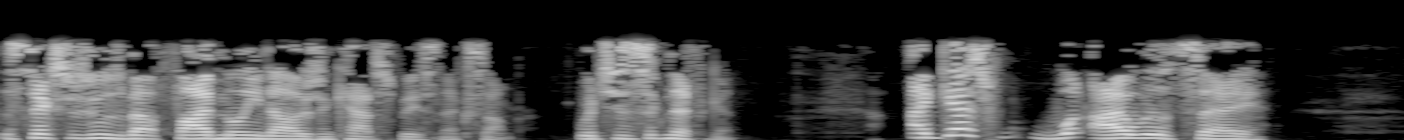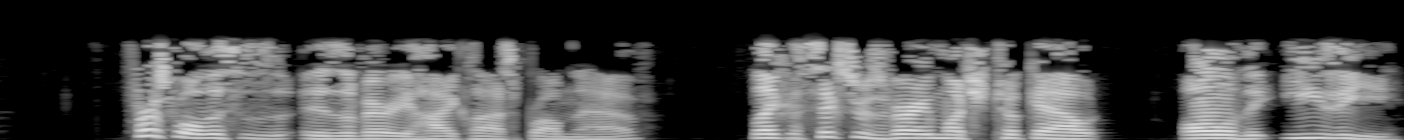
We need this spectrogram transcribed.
the Sixers lose about five million dollars in cap space next summer, which is significant. I guess what I would say, first of all, this is is a very high class problem to have. Like the Sixers very much took out all of the easy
